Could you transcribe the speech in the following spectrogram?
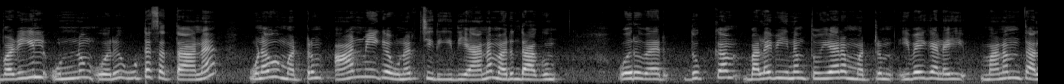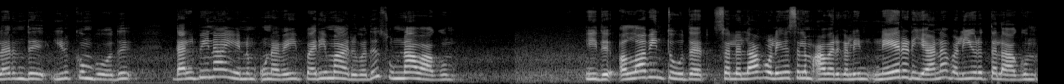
வழியில் உண்ணும் ஒரு ஊட்டச்சத்தான உணவு மற்றும் ஆன்மீக உணர்ச்சி ரீதியான மருந்தாகும். ஒருவர் துக்கம் பலவீனம் துயரம் மற்றும் இவைகளை மனம் தளர்ந்து இருக்கும்போது தல்பினா எனும் உணவை பரிமாறுவது சுண்ணாவாகும். இது அல்லாவின் தூதர் சொல்லலாஹ் ஒலிவசலம் அவர்களின் நேரடியான வலியுறுத்தலாகும்.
